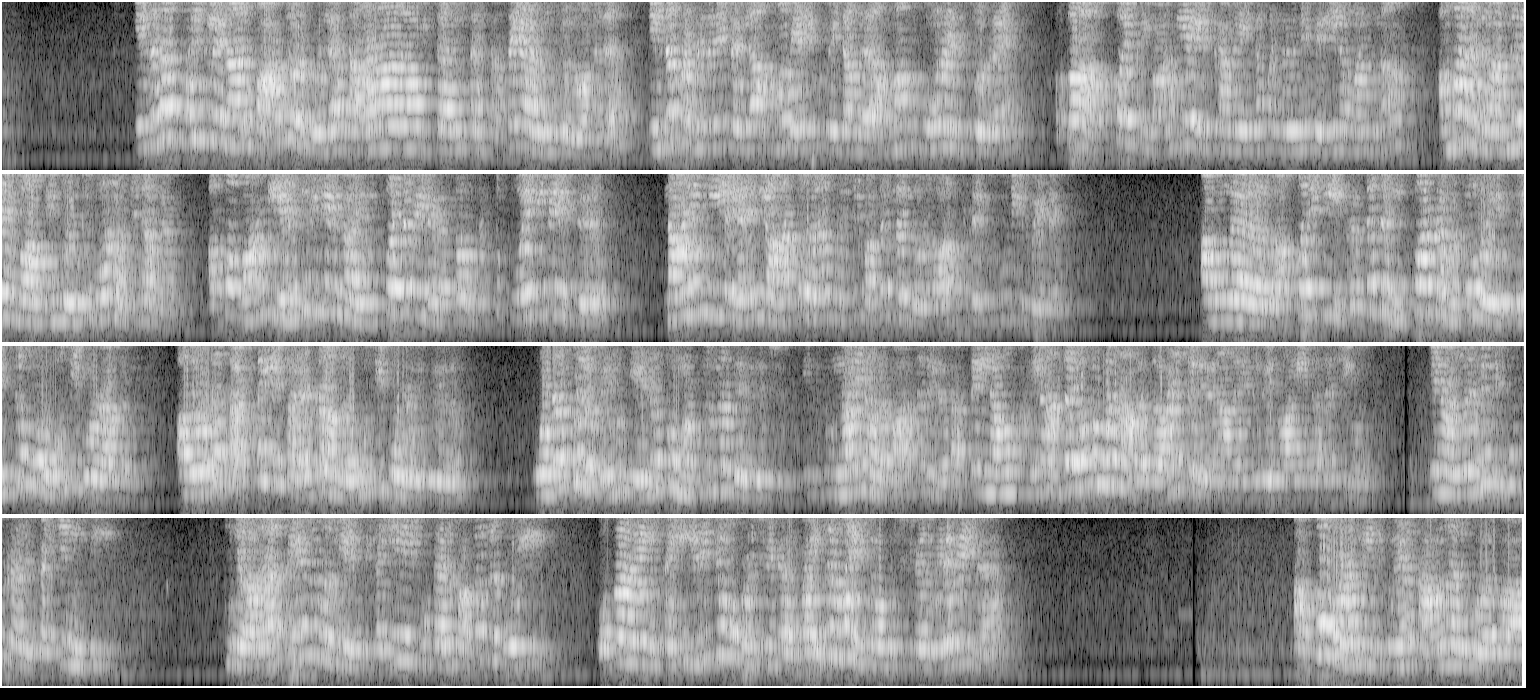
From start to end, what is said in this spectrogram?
என்னதான் பிடிக்கலனாலும் பாசம் இருக்கும்ல தானாலா விட்டாலும் தன் தசையாடும் சொல்லுவாங்கல்ல. என்ன பண்றதுன்னே தெரியல. அம்மா வேலைக்கு போயிட்டாங்க. அம்மாவுக்கு போன் எடுத்து சொல்றேன். அப்பா அப்பா இப்படி வாந்தியா இருக்கிறாங்க. என்ன பண்றதுன்னே தெரியலம்மான்னு சொன்னா அம்மா நான் இந்த வந்துடுறேன்ப்பா அப்படின்னு சொல்லிட்டு போனை வச்சுட்டாங்க. அப்பா வாங்கி எடுத்துக்கிட்டே இருக்காரு. இப்பட்டவே இல்லை. ரத்தம் ரத்தம் போய்கிட்டே இருக்கு. நானே கீழே இறங்கி ஆட்டோ எல்லாம் பிடிச்சி பக்கத்துல இருந்த ஒரு ஹாஸ்பிட்டலுக்கு கூட்டிட்டு போயிட்டேன். அவங்க அப்போதைக்கு ரத்தத்தை நிப்பாட்ட மட்டும் ஒரு ரெண்டு மூணு ஊசி போடுறாங்க. அவரோட சட்டையை கலட்டுறாங்க ஊசி போடுறதுக்கு. உடம்புல வெறும் எழுப்பு மட்டும்தான் தெரிஞ்சிச்சு. இதுக்கு முன்னாடி நான் அவரை பார்த்தது இல்லை. சட்டை இல்லாம ஏன்னா அந்த அளவுக்கு கூட நான் அவரை கவனிச்சது இல்லை நாங்க ரெண்டு பேரும் வாங்க என் தங்கச்சியும். ஏன்னா அங்க இருந்து இப்படி கூப்பிடுறாரு. கையை நீட்டி. இங்க அவரால் பேச முடியல. இப்படி கையை நீட்டி கூப்பிட்டாரு. பக்கத்துல போய் உட்கார என் கை இறுக்கமா பிடிச்சுக்கிட்டாரு. பயங்கரமா இறுக்கமா பிடிச்சுக்கிட்டாரு. விடவே இல்லை. அப்பா உடம்பு இதுக்கு மேல தாங்காது போலப்பா.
